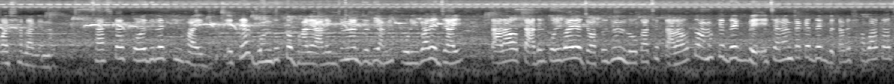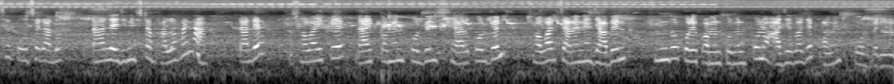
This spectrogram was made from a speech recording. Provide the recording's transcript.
পয়সা লাগে না। সাবস্ক্রাইব করে দিলে কি হয়? এতে বন্ধুত্ব বাড়ে। আরেকজনের যদি আমি পরিবারে যাই, তারাও, তাদের পরিবারে যতজন লোক আছে, তারাও তো আমাকে দেখবে, এই চ্যানেলটাকে দেখবে। তাহলে সবার কাছে পৌঁছে গেল। তাহলে এই জিনিসটা ভালো হয় না? তাহলে সবাইকে লাইক কমেন্ট করবেন শেয়ার করবেন, সবার চ্যানেলে যাবেন, সুন্দর করে কমেন্ট করবেন। কোনো আজে বাজে কমেন্ট করবেন না।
